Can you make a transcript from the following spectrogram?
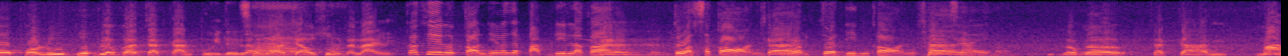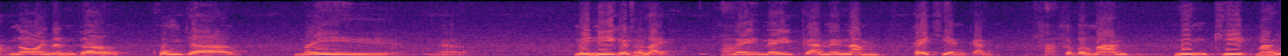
อพอรู้ปุ๊บเราก็จัดการปุ๋ยได้แล้วใช่ว่าจะเอาสูตรอะไร ก็คือก่อนที่เราจะปรับดินแล้วก็เออตรวจซะก่อนใช่ตรวจตรวจดินก่อนค่ะใช่ใช่ค่ะเราก็จัดการมากน้อยนั้นก็คงจะไม่เอ่อไม่หนีกันเท่าไหร่ค่ะในในการแนะนำใกล้เคียงกันค่ะก็ประมาณหนึ่งขีดมั่ง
